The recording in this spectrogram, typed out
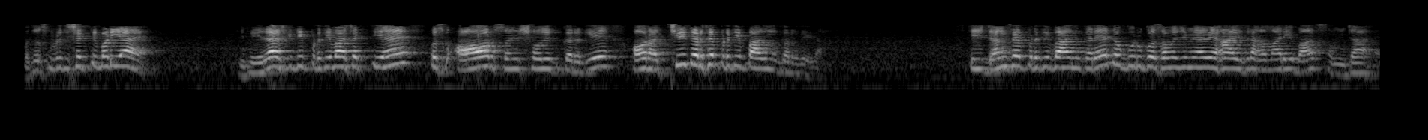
वो तो स्मृति शक्ति बढ़िया है। मेरा शक्ति प्रतिभा शक्ति है, उसको और संशोधित करके और अच्छी तरह से प्रतिपादन कर देगा। इस ढंग से प्रतिपादन करे तो गुरु को समझ में आए हाँ इसने हमारी बात समझा है।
